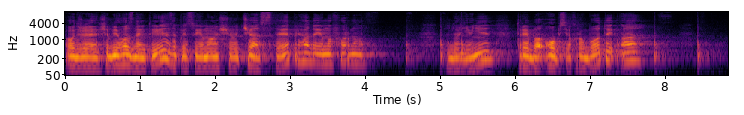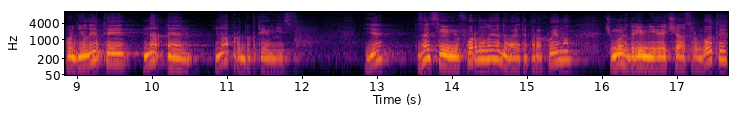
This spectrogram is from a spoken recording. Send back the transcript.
Отже, щоб його знайти, записуємо, що час Т, пригадуємо формулу. Дорівнює. Треба обсяг роботи А поділити на N на продуктивність. Є? За цією формулою давайте порахуємо, чому ж дорівнює час роботи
